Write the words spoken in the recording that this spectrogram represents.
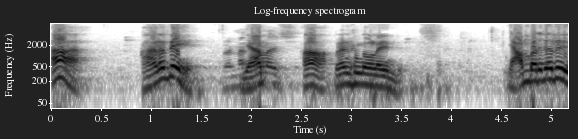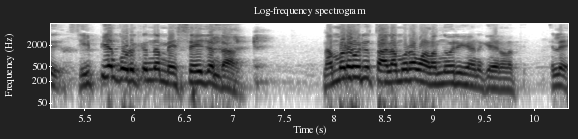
ആ ആണതേ ഞാൻ ആ ബ്രണ്ണൻ കോളേജ്. ഞാൻ പറഞ്ഞത് സി പി എം കൊടുക്കുന്ന മെസ്സേജ് എന്താണ്? നമ്മുടെ ഒരു തലമുറ വളർന്നു വരികയാണ് കേരളത്തിൽ അല്ലേ?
